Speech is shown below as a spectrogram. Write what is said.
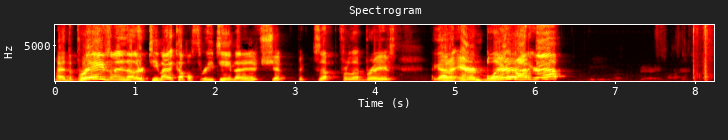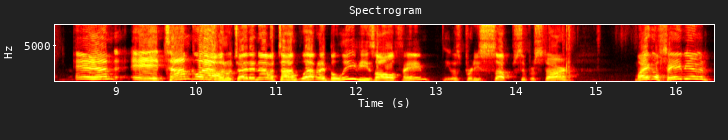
I had the Braves and I had another team. I had a couple three teams. I didn't have shit except for the Braves. I got an Aaron Blair autograph. And a Tom Glavine, which I didn't have a Tom Glavine. I believe he's Hall of Fame. He was pretty sup superstar. Michael Fabian,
